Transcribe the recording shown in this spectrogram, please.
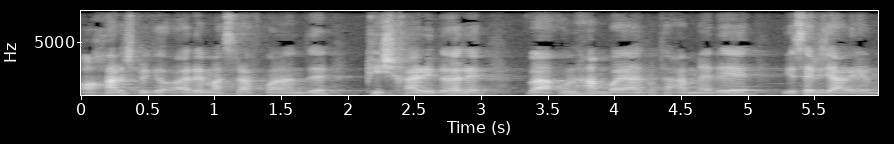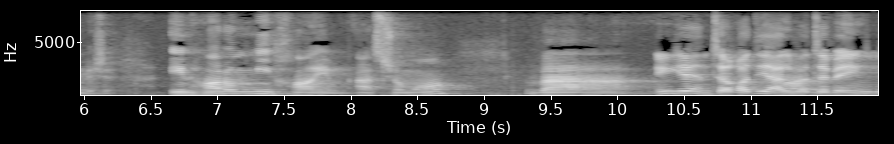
آخرش بگه آره مصرف کننده پیش خریداره و اون هم باید متحمل یه سری جرایم بشه. اینها رو می‌خوایم از شما و این یه انتقادی البته آره. به این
